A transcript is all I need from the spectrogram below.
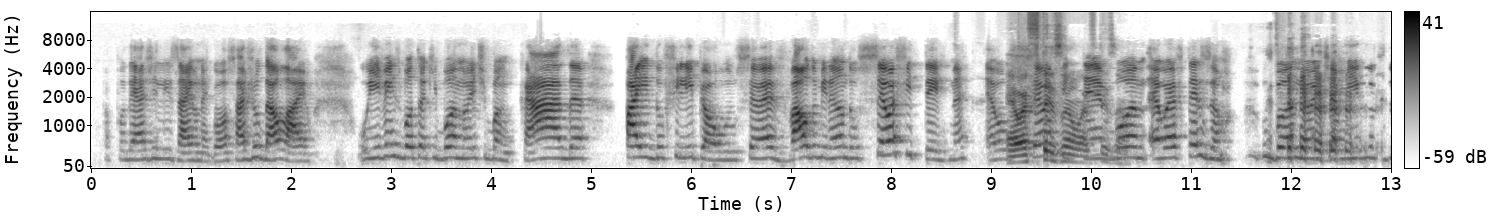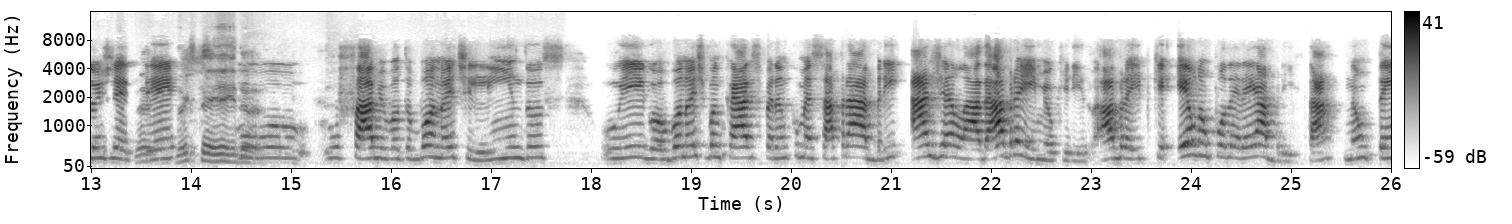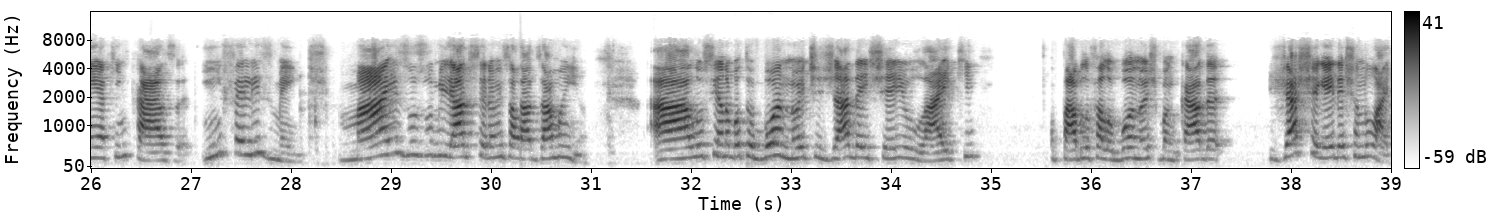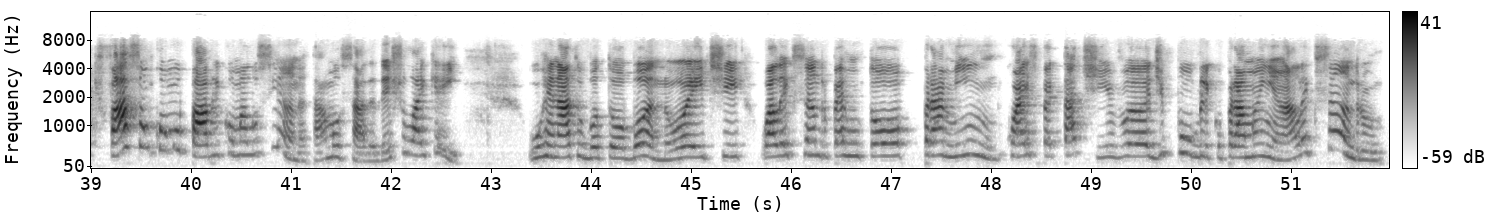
Para poder agilizar o negócio, ajudar o Lion. O Ivens botou aqui boa noite, bancada. Pai do Felipe, ó, o seu Evaldo Miranda, o seu FT, né? É o, é o FTzão, FT, FTzão. Boa, é o FTzão. Boa noite, amigos do GT. Gostei né? o, o Fábio botou boa noite, lindos. O Igor, boa noite, bancário, esperando começar para abrir a gelada. Abra aí, meu querido, abra aí, porque eu não poderei abrir, tá? Não tem aqui em casa, infelizmente. Mas os humilhados serão exaltados amanhã. A Luciana botou boa noite, já deixei o like. O Pablo falou boa noite, bancada já cheguei deixando o like. Façam como o Pablo e como a Luciana, tá, moçada? Deixa o like aí. O Renato botou boa noite. O Alexandro perguntou para mim qual a expectativa de público para amanhã. Alexandro,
